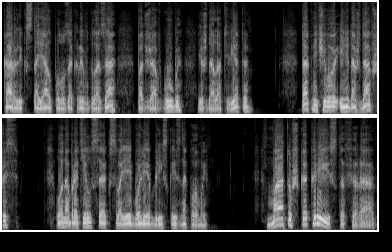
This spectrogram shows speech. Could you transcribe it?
Карлик стоял, полузакрыв глаза, поджав губы, и ждал ответа. Так ничего и не дождавшись, он обратился к своей более близкой знакомой. «Матушка Кристофера,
